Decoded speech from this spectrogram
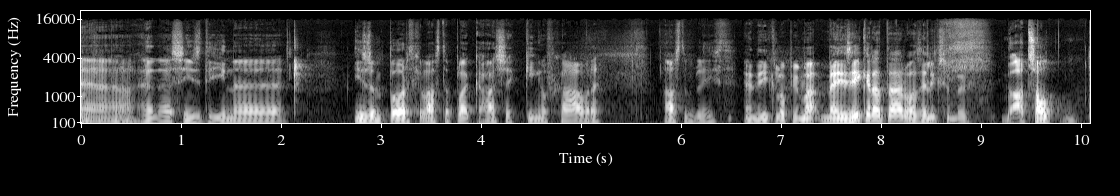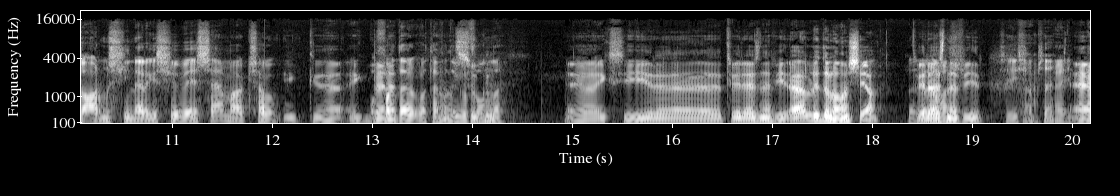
ja. En eh, sindsdien eh, in zijn poortgelaste plakkaatje King of Gavre. Alsjeblieft. En die klop je. Maar ben je zeker dat daar was in Luxemburg? Ja, het zal daar misschien ergens geweest zijn, maar ik zou... Ik, ik Of ben wat, het daar- wat aan hebben we gevonden? Ja, ik zie hier eh 2004. Ah, Le Delange, ja. Le 2004. Zie je? Snap je? Hey, Eh,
